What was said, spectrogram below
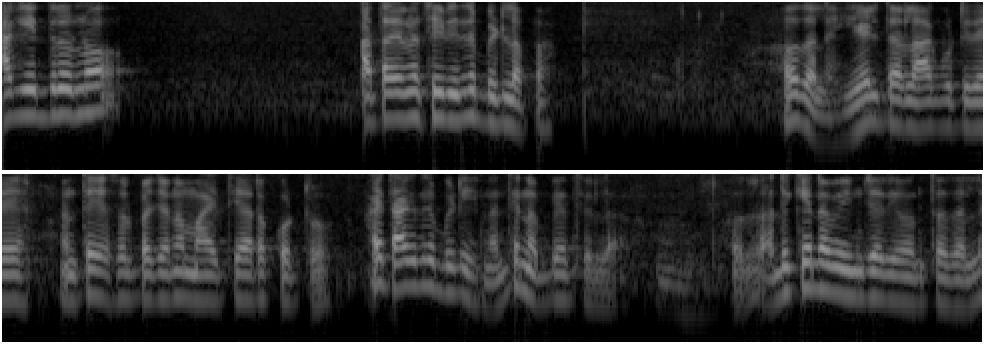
ಆಗಿದ್ರೂ ಆ ಥರ ಏನೋ ಸೀಡಿದ್ರೆ ಬಿಡ್ಲಪ್ಪ. ಹೌದಲ್ಲ, ಹೇಳ್ತಾರಲ್ಲ ಆಗ್ಬಿಟ್ಟಿದೆ ಅಂತ ಸ್ವಲ್ಪ ಜನ ಮಾಹಿತಿ ಯಾರೋ ಕೊಟ್ಟರು ಆಯ್ತು, ಆಗಿದ್ರೆ ಬಿಡಿ ನಂದೇನು ಅಭ್ಯಂತರಿಲ್ಲ ಅದಕ್ಕೆ ನಾವು ಇಂಜರಿ ಅಂಥದ್ದಲ್ಲ.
